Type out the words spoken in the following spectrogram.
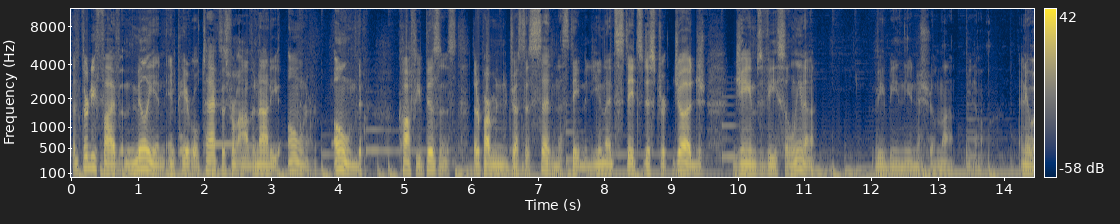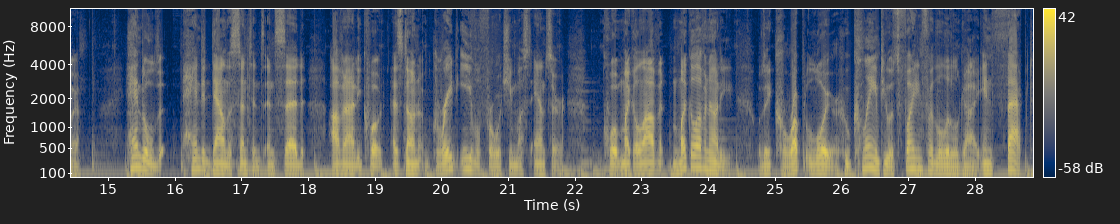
than 35 million in payroll taxes from Avenatti owner owned coffee business, the Department of Justice said in a statement. United States District Judge James V. Salina, V being the initial, not, you know. Anyway, handled handed down the sentence and said Avenatti, quote, has done great evil for which he must answer. Quote, Michael, Michael Avenatti was a corrupt lawyer who claimed he was fighting for the little guy. In fact,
